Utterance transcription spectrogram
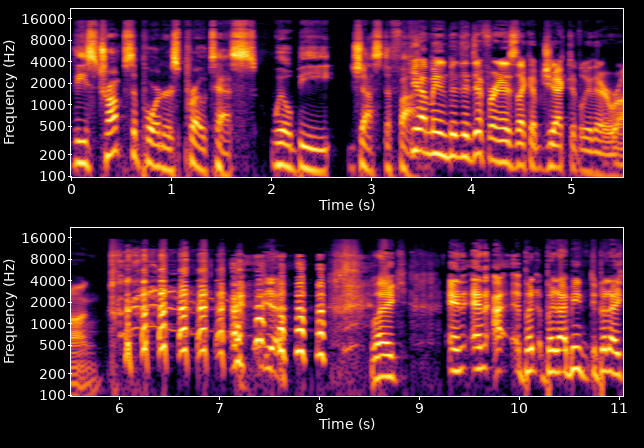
these Trump supporters protests will be justified. Yeah, I mean, but the difference is like objectively they're wrong. yeah, like and and I, but but I mean, but I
